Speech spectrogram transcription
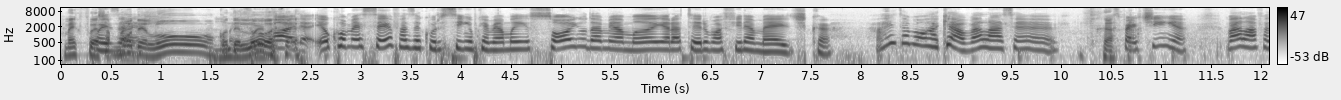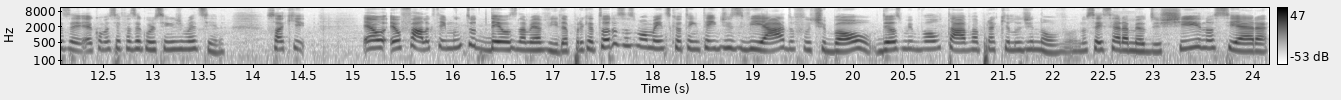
Como é que foi Pois essa é. Modelou? é Modelou? Olha, eu comecei a fazer cursinho porque minha mãe, o sonho da minha mãe era ter uma filha médica. Ai, tá bom, Raquel, vai lá, você é espertinha? Vai lá fazer. Eu comecei a fazer cursinho de medicina. Só que eu, eu falo que tem muito Deus na minha vida, porque todos os momentos que eu tentei desviar do futebol, Deus me voltava para aquilo de novo. Não sei se era meu destino, se era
